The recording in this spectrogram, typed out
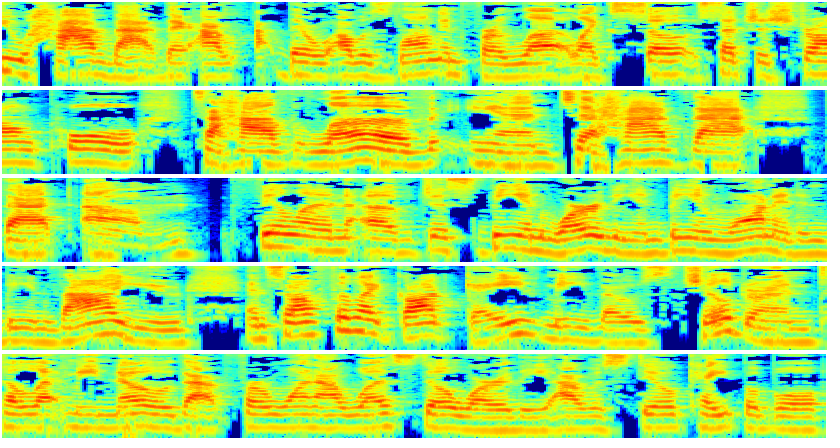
to have that. There, I, there, I was longing for love, like so, such a strong pull to have love and to have that, that, um, feeling of just being worthy and being wanted and being valued. And so I feel like God gave me those children to let me know that for one, I was still worthy. I was still capable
